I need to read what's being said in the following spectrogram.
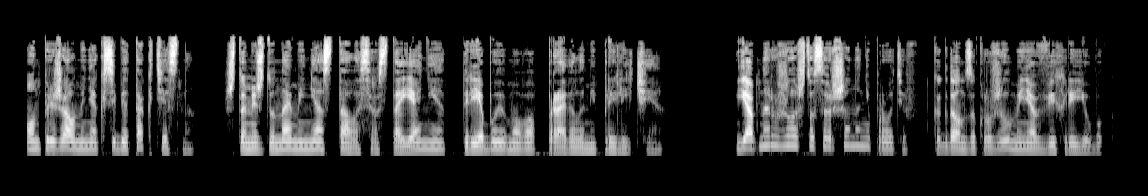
Он прижал меня к себе так тесно, что между нами не осталось расстояния, требуемого правилами приличия. Я обнаружила, что совершенно не против, когда он закружил меня в вихре юбок.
